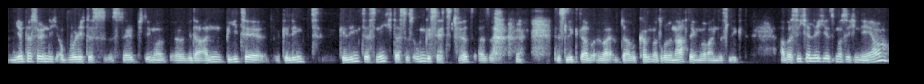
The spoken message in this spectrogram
mir persönlich, obwohl ich das selbst immer äh, wieder anbiete, gelingt, gelingt es nicht, dass das umgesetzt wird. Also das liegt aber, da könnte man drüber nachdenken, woran das liegt. Aber sicherlich ist man sich näher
